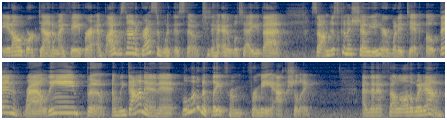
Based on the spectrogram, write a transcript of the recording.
it all worked out in my favor. I, I was not aggressive with this though today. I will tell you that. So I'm just going to show you here what it did. Open, rallied, boom, and we got in it a little bit late from for me actually, and then it fell all the way down.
